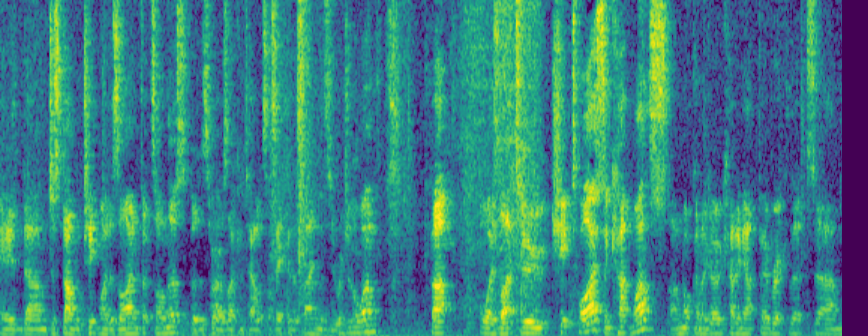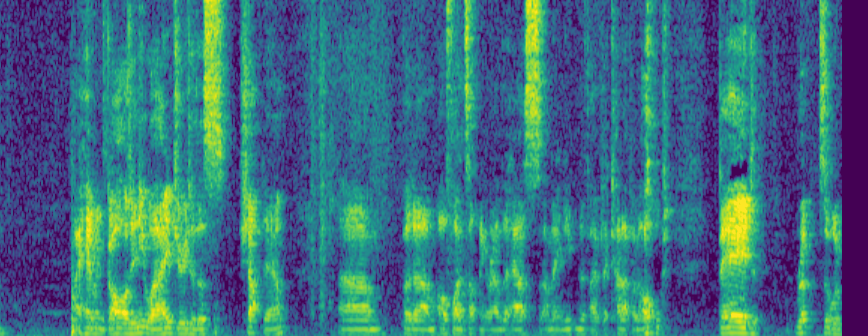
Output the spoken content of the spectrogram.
and um, just double check my design fits on this, but as far as I can tell it's exactly the same as the original one. But always like to check twice and cut once. I'm not going to go cutting up fabric that um, I haven't got anyway due to this shutdown. Um, but um, I'll find something around the house. I mean, even if I have to cut up an old, bad, ripped or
